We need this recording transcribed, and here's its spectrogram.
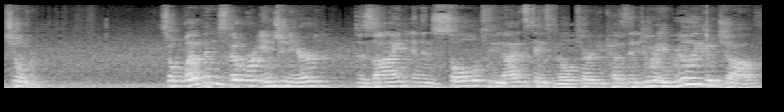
children. So weapons that were engineered, designed, and then sold to the United States military because they do a really good job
